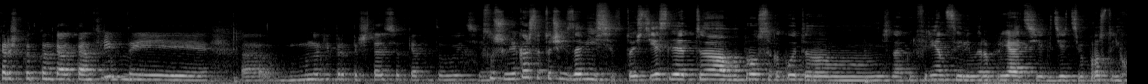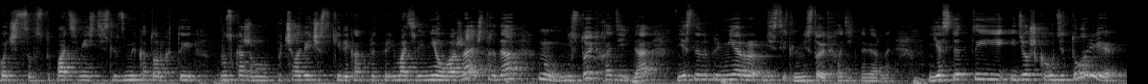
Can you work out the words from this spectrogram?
короче, какой-то конфликт, и э, многие предпочитают все-таки от этого уйти. Слушай, мне кажется, это очень зависит. То есть, если это вопросы какой-то, не знаю, конференции или мероприятия, где тебе просто не хочется выступать вместе с людьми, которых ты, ну, скажем, по-человечески или как предприниматель не уважаешь, тогда, ну, не стоит ходить, да. Если, например, действительно, не стоит ходить, наверное. Если ты идешь к аудитории,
